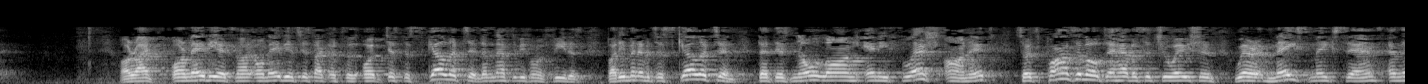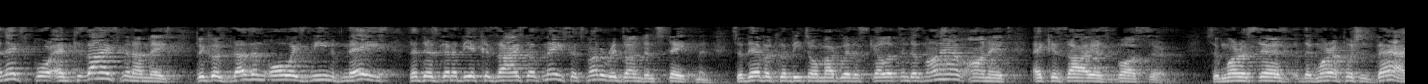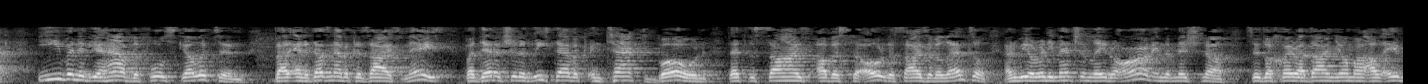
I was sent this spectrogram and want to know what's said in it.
All right, or maybe it's not, or maybe it's just like it's a, or just a skeleton. It doesn't have to be from a fetus, but even if it's a skeleton that there's no long any flesh on it, so it's possible to have a situation where it mace makes sense, and the next part and kazais min mace, because doesn't always mean mace that there's going to be a kazais of mace. It's not a redundant statement. So therefore, could be talking where the skeleton does not have on it a kazayas bosser. So Gemara says, the Gemara pushes back, even if you have the full skeleton, but, and it doesn't have a kazayas mace, but then it should at least have an intact bone that's the size of a sa'or, the size of a lentil. And we already mentioned later on in the Mishnah, says, yoma al. We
